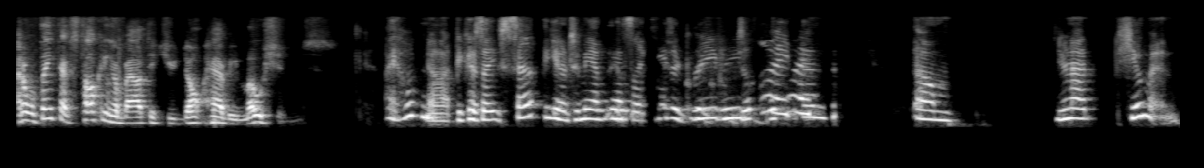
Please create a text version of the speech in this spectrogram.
I don't think that's talking about that you don't have emotions. I hope not, because I said, you know, to me, it's like either grieve or delight, and um, you're not human.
